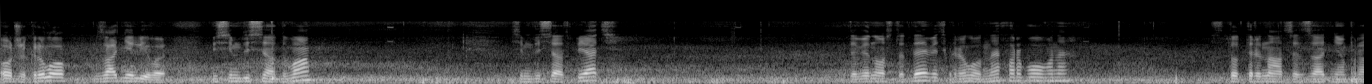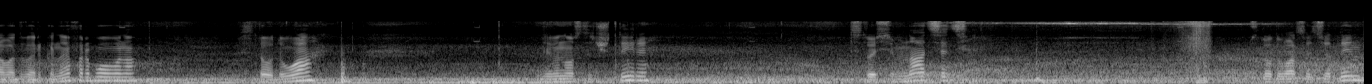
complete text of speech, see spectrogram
Отже, крило заднє ліве 82, 75, 99, крило не фарбоване. 113 задня права дверка не фарбована. 102. 94 117 121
